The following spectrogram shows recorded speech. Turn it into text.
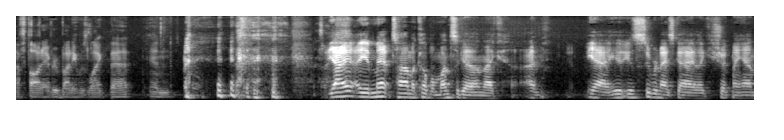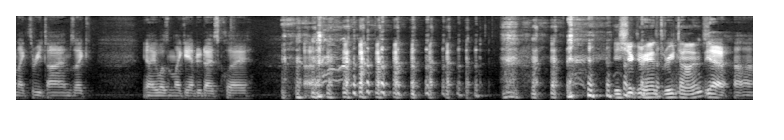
I've thought everybody was like that, and yeah. I, I met Tom a couple months ago, and like, I, yeah, he, he was a super nice guy. Like, he shook my hand like three times. Like, you know, he wasn't like Andrew Dice Clay. he shook your hand three times. Yeah, uh-huh.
